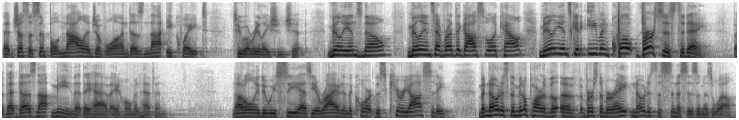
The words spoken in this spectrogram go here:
that just a simple knowledge of one does not equate to a relationship. Millions know, millions have read the gospel account, millions can even quote verses today, but that does not mean that they have a home in heaven. Not only do we see as he arrived in the court this curiosity, but notice the middle part of, of verse number eight, notice the cynicism as well.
